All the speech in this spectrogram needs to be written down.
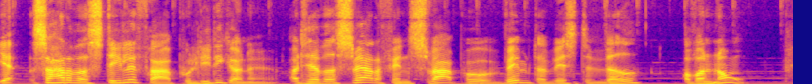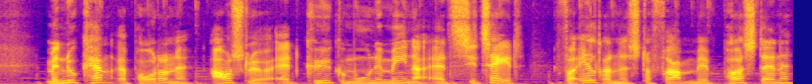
ja, så har der været stille fra politikerne, og det har været svært at finde svar på, hvem der vidste hvad og hvornår. Men nu kan reporterne afsløre, at Køge Kommune mener, at citat, forældrene står frem med påstande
